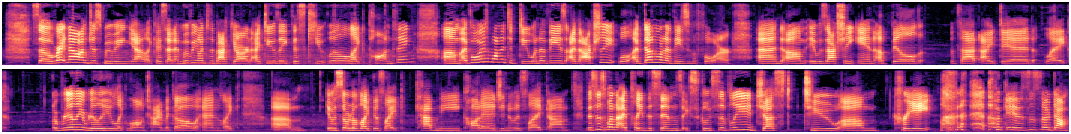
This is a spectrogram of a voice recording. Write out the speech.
so right now I'm just moving, yeah, like I said, I'm moving on to the backyard. I do like this cute little like pond thing. Um, I've always wanted to do one of these. I've actually, well, I've done one of these before, and um, it was actually in a build that I did like a really, really like long time ago, and like um, it was sort of like this like cabiny cottage and it was like um, this is when i played the sims exclusively just to um, create okay this is so dumb.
